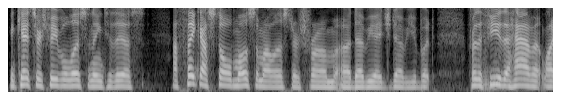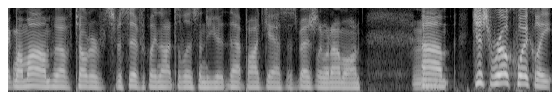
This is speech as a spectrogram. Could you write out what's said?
in case there's people listening to this I think I stole most of my listeners from uh, WHW but for the mm-hmm. few that haven't, like my mom, who I've told her specifically not to listen to your, that podcast, especially when I'm on. Mm-hmm. Um, just real quickly,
